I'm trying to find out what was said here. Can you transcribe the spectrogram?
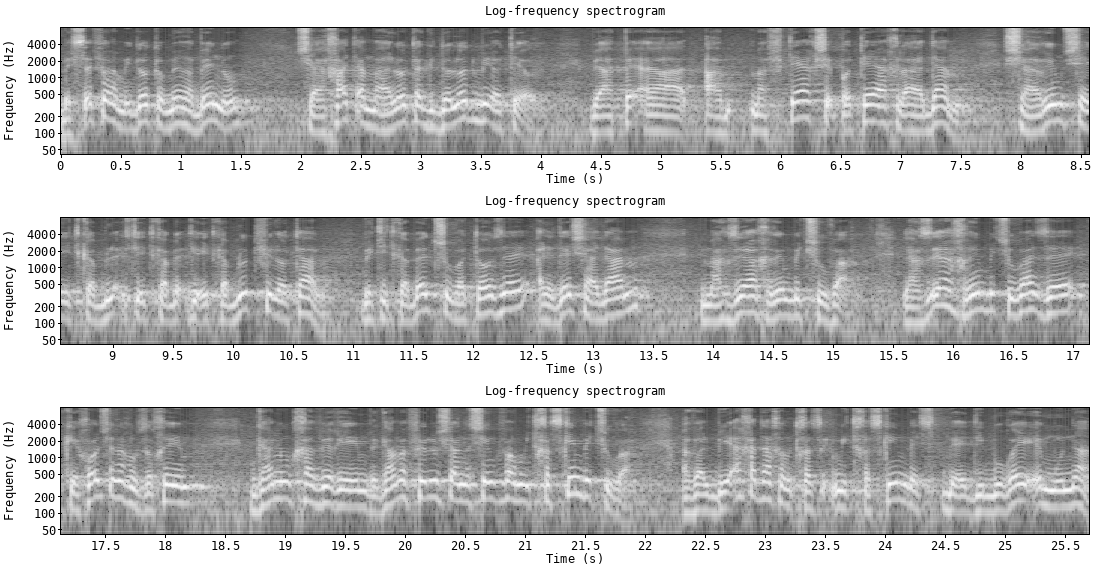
בספר המידות אומר רבנו שאחת המעלות הגדולות ביותר והמפתח שפותח לאדם שערים שיתקבל, שיתקבלו תפילותיו ותתקבל תשובתו זה על ידי שאדם מחזיר אחרים בתשובה. להחזיר אחרים בתשובה זה ככל שאנחנו זוכים גם עם חברים וגם אפילו שאנשים כבר מתחזקים בתשובה. אבל ביחד אנחנו מתחזקים בדיבורי אמונה,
